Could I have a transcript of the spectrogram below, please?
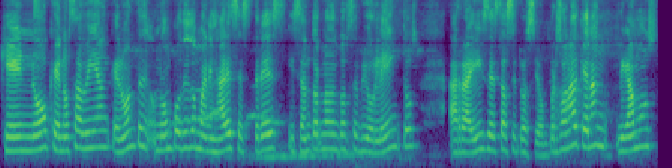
que no, que no sabían, que no han, no han podido manejar ese estrés y se han tornado entonces violentos a raíz de esta situación. Personas que eran, digamos,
